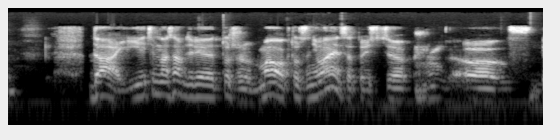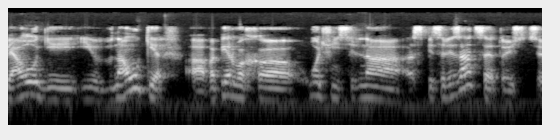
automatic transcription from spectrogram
Да, и этим на самом деле тоже мало кто занимается. То есть э, в биологии и в науке, э, во-первых, э, очень сильна специализация, то есть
